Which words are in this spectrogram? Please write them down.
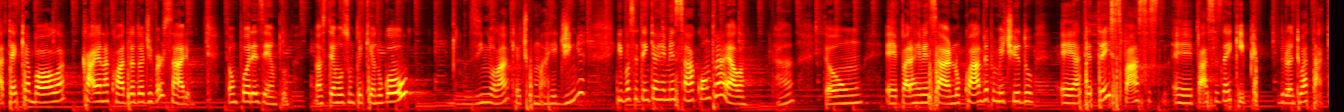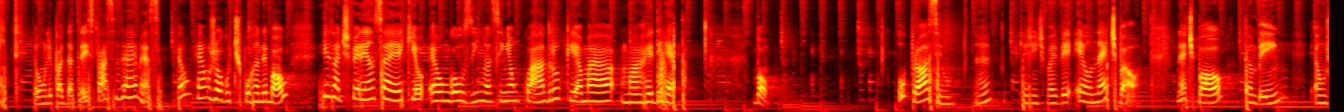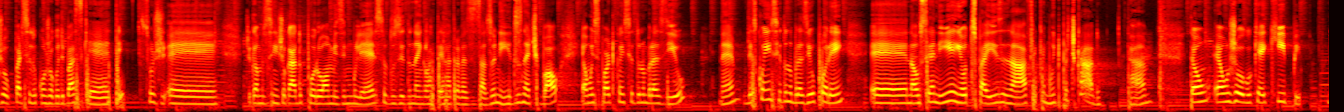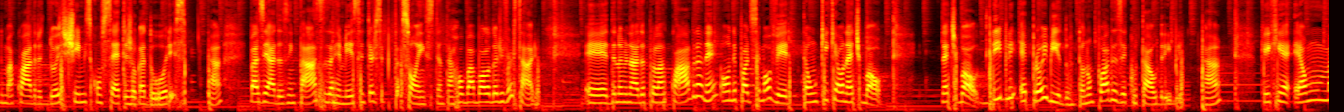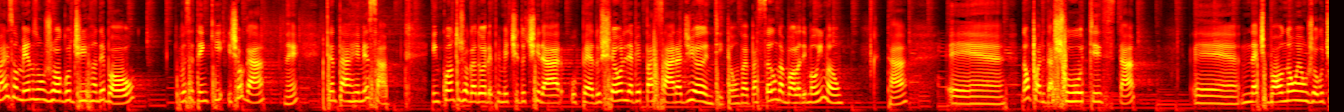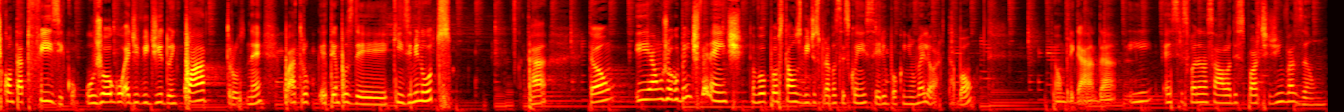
até que a bola caia na quadra do adversário. Então, por exemplo, nós temos um pequeno golzinho lá, que é tipo uma redinha, e você tem que arremessar contra ela, tá? Então, é, para arremessar no quadro é permitido é, até três passos, é, passes da equipe durante o ataque. Então ele pode dar três passes e arremessa. Então é um jogo tipo handebol. E a diferença é que é um golzinho assim, é um quadro que é uma, uma rede reta. Bom, o próximo, né, que a gente vai ver é o netball. Netball também é um jogo parecido com o jogo de basquete, é, digamos assim, jogado por homens e mulheres, produzido na Inglaterra através dos Estados Unidos. Netball é um esporte conhecido no Brasil, né? Desconhecido no Brasil, porém é, na Oceania e em outros países na África é muito praticado, tá? Então é um jogo que a equipe de uma quadra de dois times com sete jogadores, tá? Baseadas em passes, arremessos e interceptações, tentar roubar a bola do adversário é, denominada pela quadra, né, onde pode se mover. Então, o que, que é o netball? Netball, drible é proibido, então não pode executar o drible, tá? Que, que é? É um, mais ou menos um jogo de handebol que você tem que jogar, né? Tentar arremessar. Enquanto o jogador é permitido tirar o pé do chão, ele deve passar adiante. Então, vai passando a bola de mão em mão, tá? É, não pode dar chutes, tá? É, netball não é um jogo de contato físico. O jogo é dividido em quatro, né? Quatro tempos de 15 minutos, tá? Então, e é um jogo bem diferente. Então, vou postar uns vídeos para vocês conhecerem um pouquinho melhor, tá bom? Então, obrigada. E esses foram a nossa aula de esporte de invasão.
